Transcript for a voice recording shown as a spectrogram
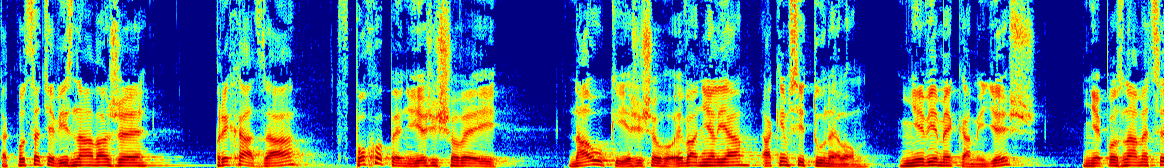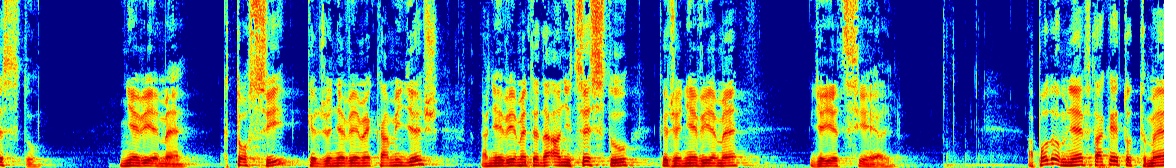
tak v podstate vyznáva, že prechádza v pochopení Ježišovej nauky, Ježišovho evanelia akýmsi tunelom. Nevieme, kam ideš, nepoznáme cestu. Nevieme, kto si, keďže nevieme, kam ideš, a nevieme teda ani cestu, keďže nevieme, kde je cieľ. A podobne v takejto tme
